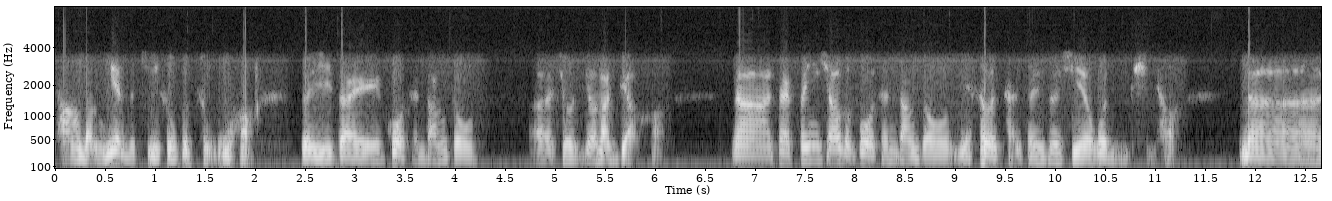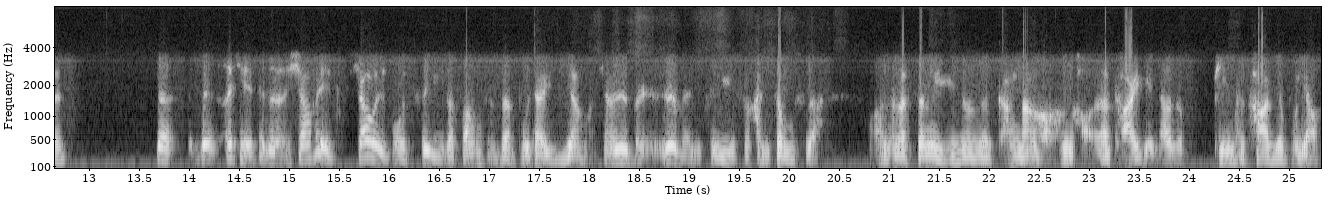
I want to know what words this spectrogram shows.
藏冷链的技术不足哈，所以在过程当中，呃，就就烂掉哈。那在分销的过程当中，也是会产生这些问题哈。那这这而且这个消费消费国吃鱼的方式这不太一样啊，像日本日本吃鱼是很重视啊。啊，那个生鱼就是刚刚好，很好，要差一点，它的品质差就不要。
